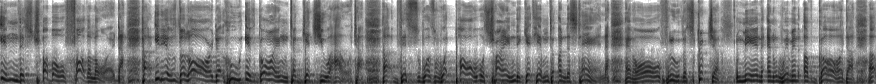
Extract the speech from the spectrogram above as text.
in this trouble for the Lord, uh, it is the Lord who is going to get you out. Uh, this was what Paul was trying to get him to understand. And all through the scripture, men and women of God uh,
